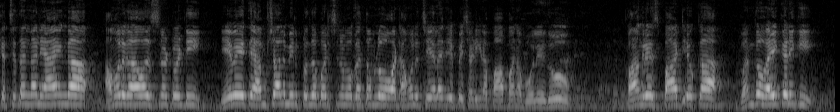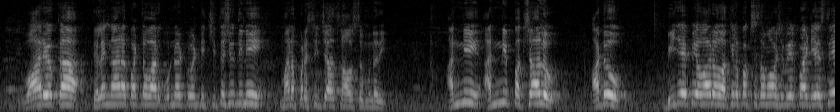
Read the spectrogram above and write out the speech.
ఖచ్చితంగా న్యాయంగా అమలు కావాల్సినటువంటి ఏవైతే అంశాలు మీరు పొందపరిచినమో గతంలో వాటి అమలు చేయాలని చెప్పేసి అడిగిన పాపాన పోలేదు. కాంగ్రెస్ పార్టీ యొక్క ద్వంద్వ వైఖరికి వారి యొక్క తెలంగాణ పట్ల వారికి ఉన్నటువంటి చిత్తశుద్ధిని మనం ప్రశ్నించాల్సిన అవసరం ఉన్నది. అన్ని అన్ని పక్షాలు అటు బీజేపీ వారు అఖిలపక్ష సమావేశం ఏర్పాటు చేస్తే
